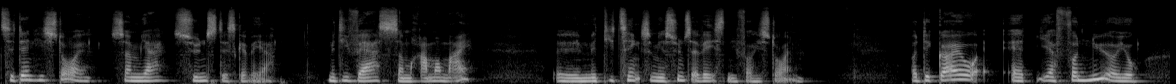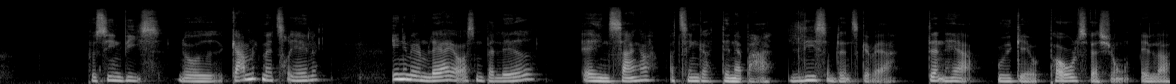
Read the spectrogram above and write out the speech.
til den historie, som jeg synes, det skal være. Med de vers, som rammer mig. Øh, med de ting, som jeg synes er væsentlige for historien. Og det gør jo, at jeg fornyer jo på sin vis noget gammelt materiale. Indimellem lærer jeg også en ballade af en sanger og tænker, den er bare ligesom den skal være. Den her udgave, Pauls version eller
